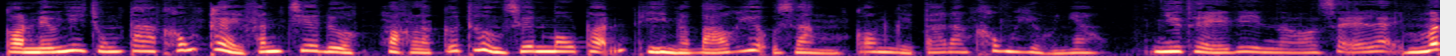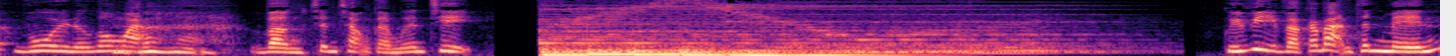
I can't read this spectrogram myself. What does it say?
còn nếu như chúng ta không thể phân chia được hoặc là cứ thường xuyên mâu thuẫn thì nó báo hiệu rằng con người ta đang không hiểu nhau như thế thì nó sẽ lại mất vui đúng không ạ? vâng, trân trọng cảm ơn chị. Quý vị và các bạn thân mến,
